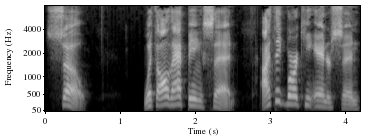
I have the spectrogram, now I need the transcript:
So, with all that being said, I think Markee Anderson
